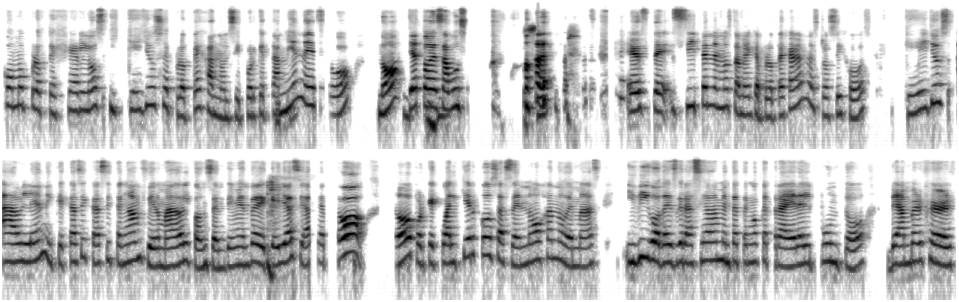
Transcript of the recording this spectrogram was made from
¿cómo protegerlos y que ellos se protejan, sí Porque también esto, ¿no? Ya todo es abuso. este, sí tenemos también que proteger a nuestros hijos, que ellos hablen y que casi, casi tengan firmado el consentimiento de que ella se aceptó, ¿no? Porque cualquier cosa se enojan o demás. Y digo, desgraciadamente tengo que traer el punto de Amber Heard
